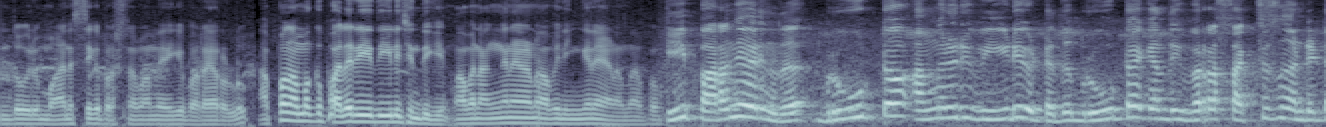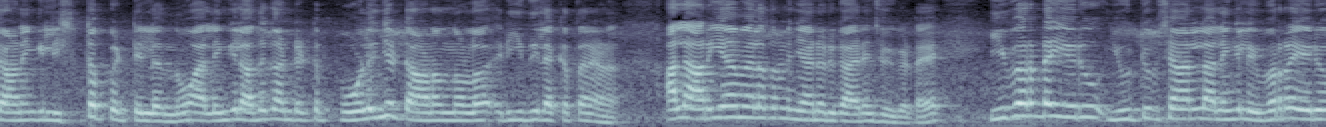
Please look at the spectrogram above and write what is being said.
എന്തോ ഒരു മാനസിക പ്രശ്നമാണെന്ന് എനിക്ക് പറയാറുള്ളൂ. അപ്പോൾ നമുക്ക് പല രീതിയിൽ ചിന്തിക്കും. അവൻ അങ്ങനെയാണ് അവൻ ഇങ്ങനെയാണെന്ന്. അപ്പം ഈ പറഞ്ഞു വരുന്നത് ബ്രൂട്ടോ അങ്ങനെ ഒരു വീഡിയോ ഇട്ടത് ബ്രൂട്ടോയ്ക്ക് എന്ത് ഇവരുടെ സക്സസ് കണ്ടിട്ടാണെങ്കിൽ ഇഷ്ടപ്പെട്ടില്ലെന്നോ അല്ലെങ്കിൽ അത് കണ്ടിട്ട് പൊളിഞ്ഞിട്ടാണെന്നുള്ള രീതിയിലൊക്കെ തന്നെയാണ്. അല്ല അറിയാൻ മേലത്തോണ്ട് ഞാനൊരു കാര്യം ചോദിക്കട്ടെ. ഇവരുടെ ഈ ഒരു യൂട്യൂബ് ചാനൽ അല്ലെങ്കിൽ ഇവരുടെ ഒരു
